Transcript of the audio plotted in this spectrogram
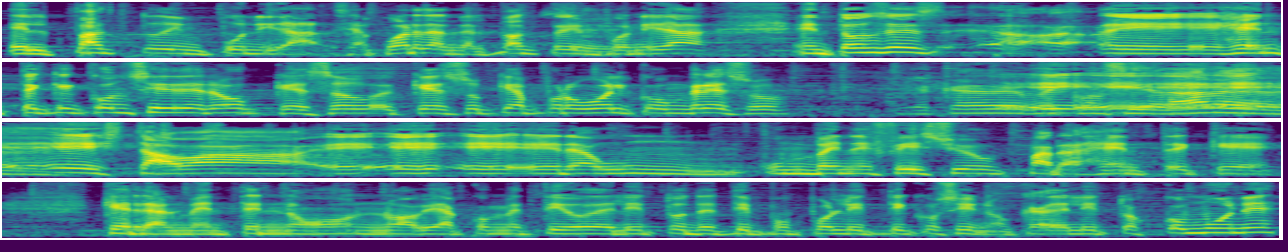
el pacto de impunidad. ¿Se acuerdan del pacto de impunidad? Entonces, ah, eh, gente que consideró que eso, que eso que aprobó el Congreso Había que reconsiderar. Eh, eh, estaba, era un, un beneficio para gente que que realmente no, no había cometido delitos de tipo político, sino que delitos comunes,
